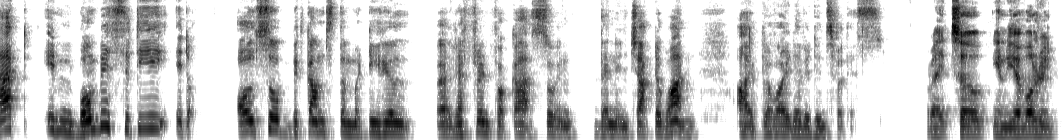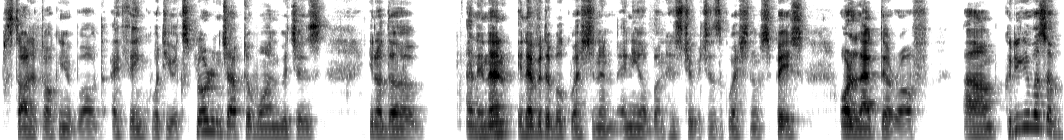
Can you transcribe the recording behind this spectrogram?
that in bombay city it also becomes the material uh, referent for caste so in then in chapter 1 i provide evidence for this Right. So, you know, you have already started talking about, I think, what you explored in chapter one, which is, you know, the an ine- inevitable question in any urban history, which is the question of space or lack thereof. Um, could you give us a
